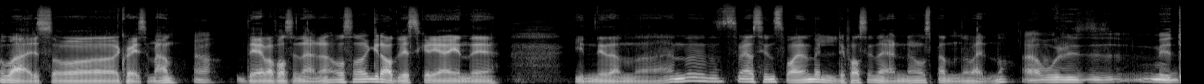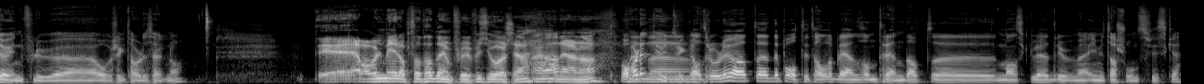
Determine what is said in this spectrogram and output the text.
å være så crazy man, Ja. det var fascinerende. Og så gradvis skled jeg inn i, inn i den eh, en, som jeg syns var en veldig fascinerende og spennende verden. Ja, hvor mye døgnflueoversikt har du selv nå? Det, jeg var vel mer opptatt av døgnfluer for 20 år siden enn jeg er nå. Hva var det et eh, uttrykk av, tror du? At eh, det på 80-tallet ble en sånn trend at eh, man skulle drive med imitasjonsfiske?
